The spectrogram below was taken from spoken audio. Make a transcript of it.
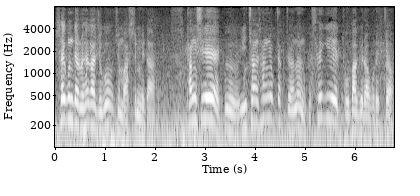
세 군데로 해가지고 지금 왔습니다. 당시에 그 인천 상륙 작전은 그 세기의 도박이라고 그랬죠.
